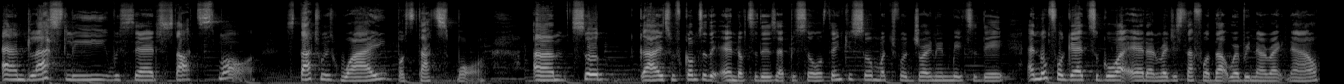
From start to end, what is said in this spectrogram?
And lastly, we said start small. Start with why, but start small. Um, so guys, we've come to the end of today's episode. Thank you so much for joining me today. And don't forget to go ahead and register for that webinar right now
